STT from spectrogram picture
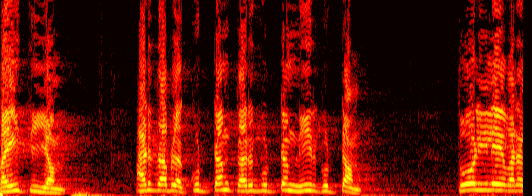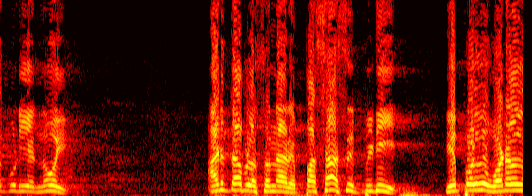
பைத்தியம். அடுத்தாப்புல குட்டம் கருங்குட்டம் நீர்க்குட்டம். தோளிலே வரக்கூடிய நோய். அடுத்தாப்புல சொன்னார் பசாசு பிடி. எப்பொழுது உடல்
